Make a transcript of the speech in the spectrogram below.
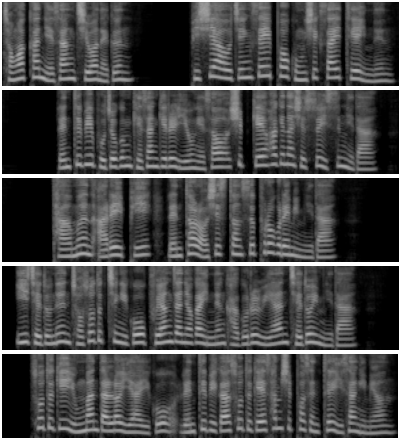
정확한 예상 지원액은 BC 하우징 세이퍼 공식 사이트에 있는 렌트비 보조금 계산기를 이용해서 쉽게 확인하실 수 있습니다. 다음은 RAP 렌털 어시스턴스 프로그램입니다. 이 제도는 저소득층이고 부양자녀가 있는 가구를 위한 제도입니다. 소득이 6만 달러 이하이고 렌트비가 소득의 30% 이상이면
